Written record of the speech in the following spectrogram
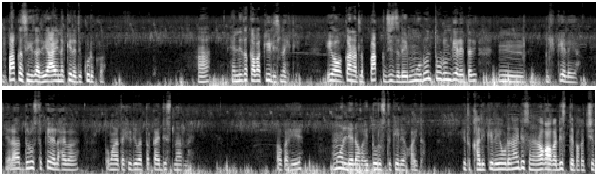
पण पाकच ही झाली आईनं केलं ते कुडकं. हा? ह्यांनी तर कवा केलीच नाही ती. हे कानातलं पाक झिजलंय मोडून तोडून गेले तरी केलं या याला दुरुस्त केलेलं आहे बघा तुम्हाला आता हिडीवात तर काय दिसणार नाही. अहो का हे? मोडलेलं हो दुरुस्त केले काय इथं. इथं खाली केलं एवढं नाही दिसणार अगा अगा दिसतंय बघा चिर.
